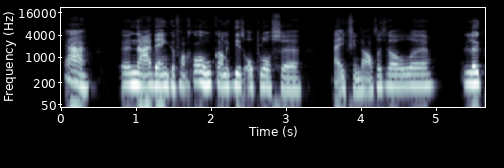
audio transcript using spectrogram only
ja, eh, nadenken van, goh, hoe kan ik dit oplossen? Ja, ik vind dat altijd wel eh, een, leuk,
